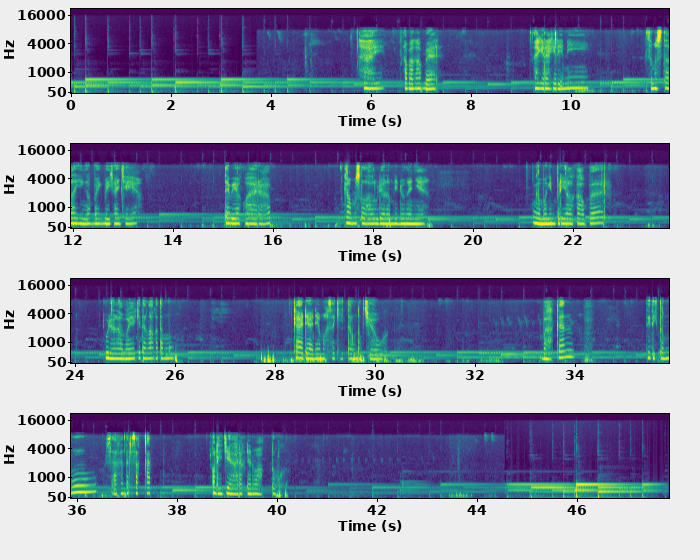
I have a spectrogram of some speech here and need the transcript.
Hai, apa kabar? Akhir-akhir ini semesta lagi gak baik-baik aja ya. Tapi aku harap kamu selalu dalam lindungannya. Ngomongin perihal kabar, udah lama ya kita gak ketemu. Keadaan yang maksa kita untuk jauh. Bahkan titik temu seakan tersekat oleh jarak dan waktu.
